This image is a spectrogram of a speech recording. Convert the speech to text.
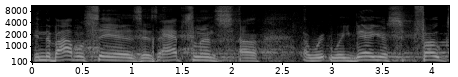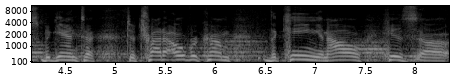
And the Bible says, as Absalom's uh, rebellious folks began to, to try to overcome the king and all his, uh,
